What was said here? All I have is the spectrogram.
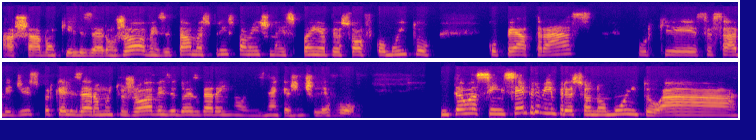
achavam que eles eram jovens e tal, mas principalmente na Espanha o pessoal ficou muito com o pé atrás, porque você sabe disso, porque eles eram muito jovens e dois garanhões, né, que a gente levou. Então, assim, sempre me impressionou muito a,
